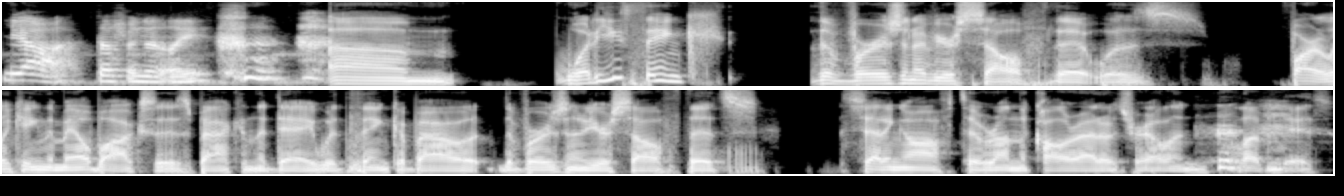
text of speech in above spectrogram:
Yeah, definitely. Um, what do you think the version of yourself that was fartlekking the mailboxes back in the day would think about the version of yourself that's setting off to run the Colorado Trail in 11 days?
